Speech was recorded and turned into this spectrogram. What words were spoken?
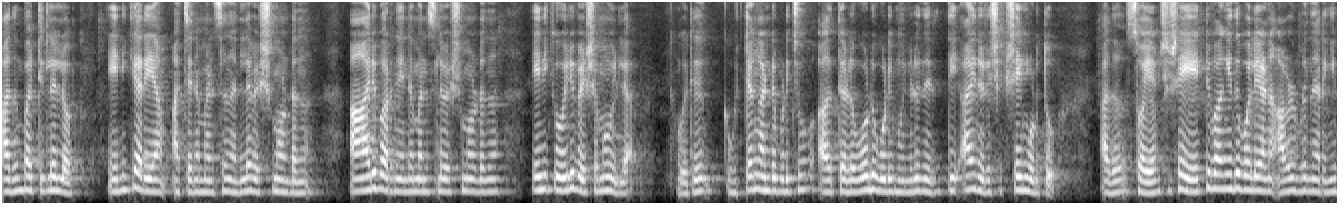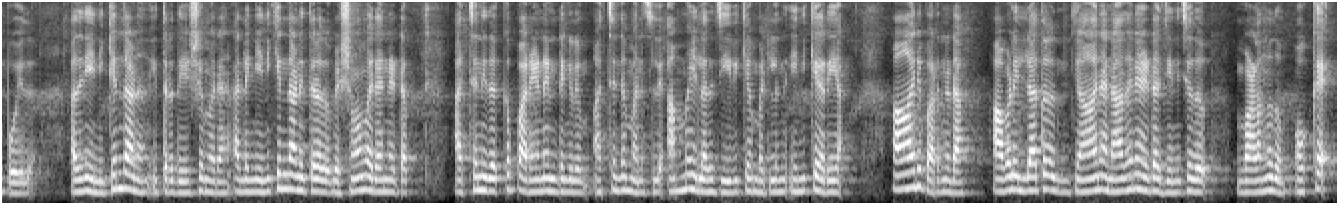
അതും പറ്റില്ലല്ലോ. എനിക്കറിയാം അച്ഛന്റെ മനസ്സിൽ നല്ല വിഷമമുണ്ടെന്ന്. ആര് പറഞ്ഞു എന്റെ മനസ്സിൽ വിഷമമുണ്ടെന്ന്? എനിക്ക് ഒരു വിഷമവുമില്ല ഒരു കുറ്റം കണ്ടുപിടിച്ചു അത് തെളിവോടുകൂടി മുന്നിൽ നിർത്തി അതിനൊരു ശിക്ഷയും കൊടുത്തു. അത് സ്വയം ശിക്ഷ ഏറ്റുവാങ്ങിയതുപോലെയാണ് അവൾ ഇവിടുന്ന് ഇറങ്ങിപ്പോയത്. അതിന് എനിക്കെന്താണ് ഇത്ര ദേഷ്യം വരാൻ? അല്ലെങ്കിൽ എനിക്കെന്താണ് ഇത്ര വിഷമം വരാനായിട്ട്? അച്ഛൻ ഇതൊക്കെ പറയണമെന്നുണ്ടെങ്കിലും അച്ഛന്റെ മനസ്സിൽ അമ്മയില്ലാതെ ജീവിക്കാൻ പറ്റില്ലെന്ന് എനിക്കറിയാം. ആര് പറഞ്ഞടാ? അവളില്ലാത്ത ഞാൻ അനാഥനായിട്ടാണ് ജനിച്ചത് വളർന്നതും ഒക്കെ.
